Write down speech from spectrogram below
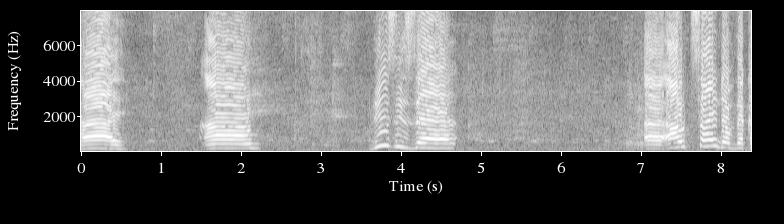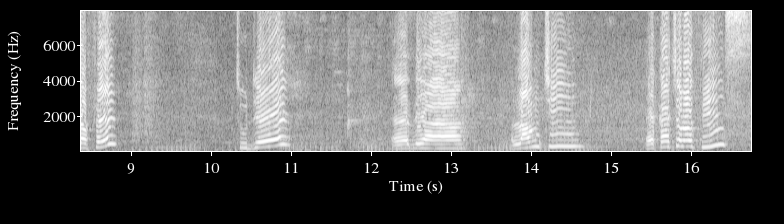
Hi. Um, this is the uh, outside of the cafe. Today, uh, they are launching uh, cultural things.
